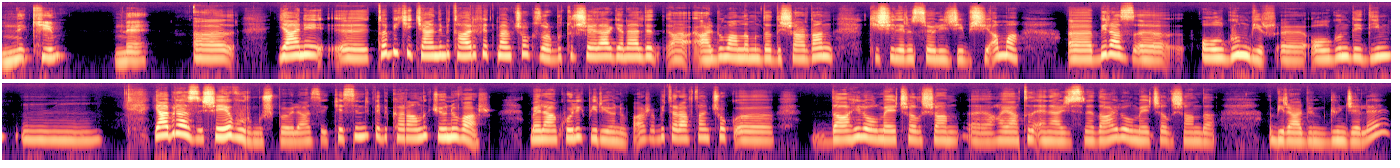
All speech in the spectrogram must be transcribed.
ne kim ne Ee, yani e, tabii ki kendimi tarif etmem çok zor. Bu tür şeyler genelde a, albüm anlamında dışarıdan kişilerin söyleyeceği bir şey ama e, biraz e, olgun bir e, olgun dediğim hmm, ya biraz şeye vurmuş böyle kesinlikle bir karanlık yönü var. Melankolik bir yönü var. Bir taraftan çok e, dahil olmaya çalışan e, hayatın enerjisine dahil olmaya çalışan da bir albüm güncele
